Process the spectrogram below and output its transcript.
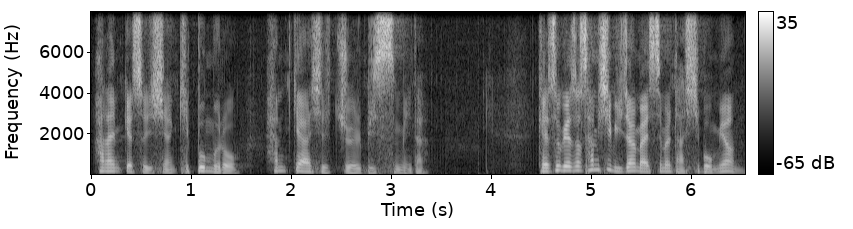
하나님께서 이 시간 기쁨으로 함께 하실 줄 믿습니다. 계속해서 32절 말씀을 다시 보면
